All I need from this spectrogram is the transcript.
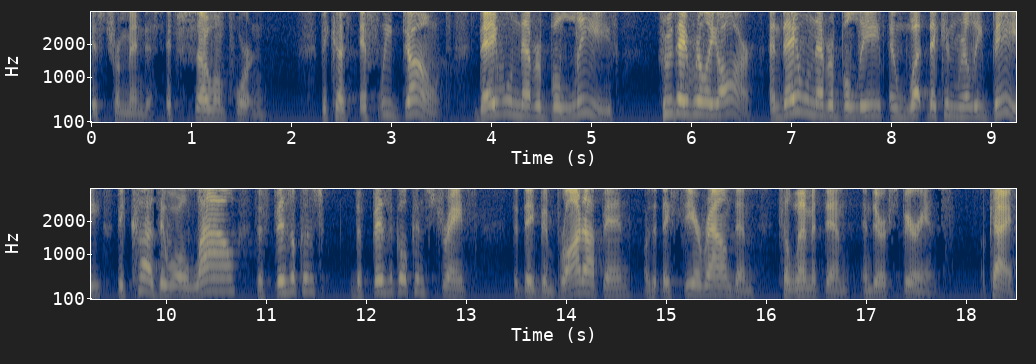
is tremendous. It's so important. Because if we don't, they will never believe who they really are. And they will never believe in what they can really be because they will allow the physical, the physical constraints that they've been brought up in or that they see around them to limit them in their experience. Okay,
